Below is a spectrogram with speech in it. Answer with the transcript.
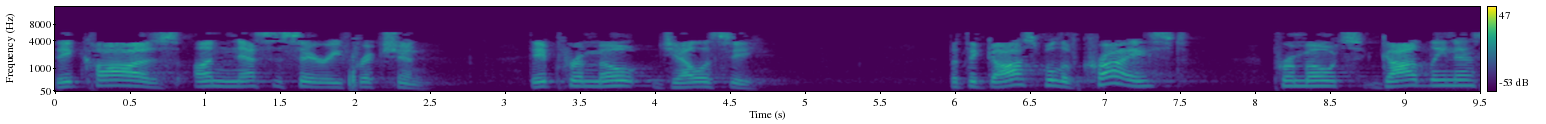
They cause unnecessary friction. They promote jealousy. But the gospel of Christ promotes godliness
